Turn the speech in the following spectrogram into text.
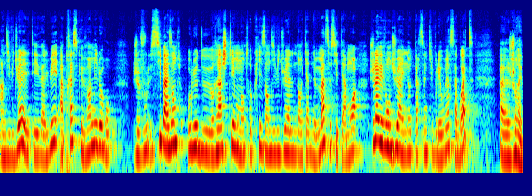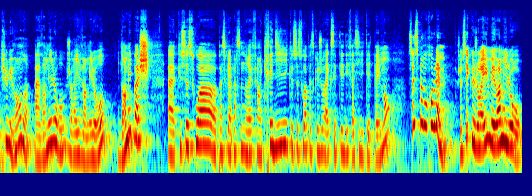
Individuelle, elle était évaluée à presque 20 000 euros si par exemple, au lieu de racheter mon entreprise individuelle dans le cadre de ma société à moi, je l'avais vendue à une autre personne qui voulait ouvrir sa boîte, euh, j'aurais pu lui vendre à 20 000 euros. J'aurais eu 20 000 euros dans mes poches. Euh, que ce soit parce que la personne aurait fait un crédit, que ce soit parce que j'aurais accepté des facilités de paiement, ça, c'est pas mon problème. Je sais que j'aurais eu mes 20 000 euros.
